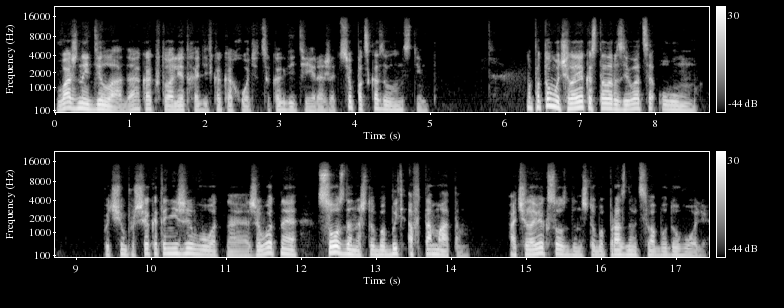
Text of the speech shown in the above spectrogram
важные дела, да, как в туалет ходить, как охотиться, как детей рожать. Все подсказывал инстинкт. Но потом у человека стал развиваться ум. Почему? Потому что человек это не животное. Животное создано, чтобы быть автоматом, а человек создан, чтобы праздновать свободу воли.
